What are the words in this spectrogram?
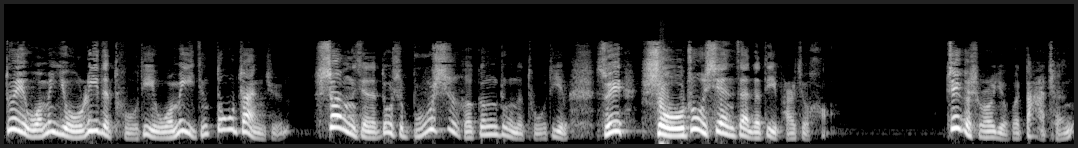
对我们有利的土地，我们已经都占据了，剩下的都是不适合耕种的土地了。所以，守住现在的地盘就好。这个时候，有个大臣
